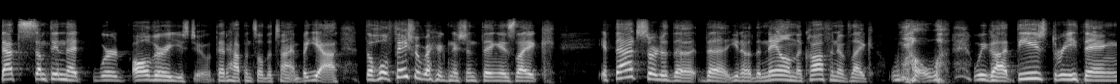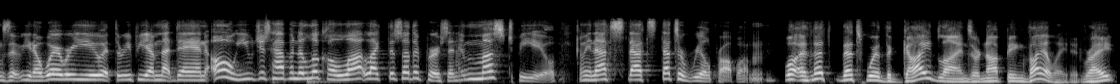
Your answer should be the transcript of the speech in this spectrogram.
that's something that we're all very used to. That happens all the time. But yeah, the whole facial recognition thing is like if that's sort of the the you know the nail in the coffin of like well we got these three things you know where were you at 3 p.m that day and oh you just happen to look a lot like this other person it must be you i mean that's that's that's a real problem well and that's that's where the guidelines are not being violated right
